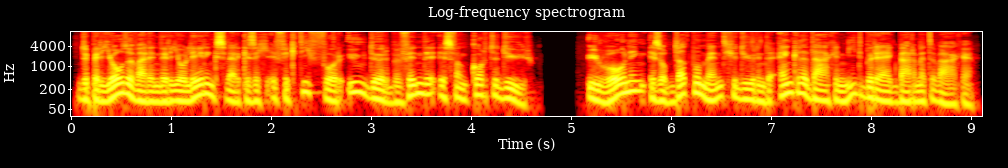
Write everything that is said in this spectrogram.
De periode waarin de rioleringswerken zich effectief voor uw deur bevinden is van korte duur. Uw woning is op dat moment gedurende enkele dagen niet bereikbaar met de wagen.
